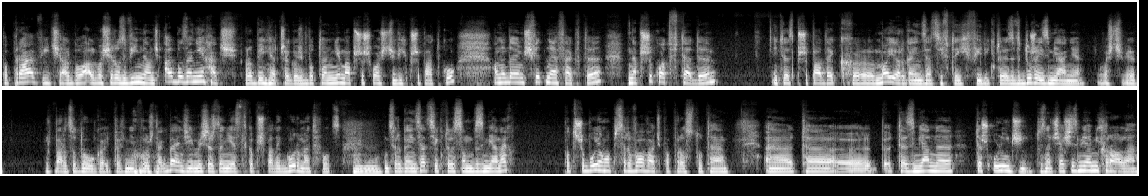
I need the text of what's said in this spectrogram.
poprawić, albo, albo się rozwinąć, albo zaniechać robienia czegoś, bo to nie ma przyszłości w ich przypadku. One dają świetne efekty, na przykład wtedy, i to jest przypadek e, mojej organizacji w tej chwili, która jest w dużej zmianie, właściwie już bardzo długo i pewnie to już tak będzie. I myślę, że to nie jest tylko przypadek Gourmet Foods. Więc organizacje, które są w zmianach, potrzebują obserwować po prostu te, e, te, te zmiany też u ludzi. To znaczy, jak się zmieniają ich role,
